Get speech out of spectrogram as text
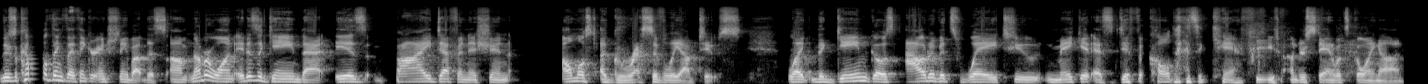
there's a couple things I think are interesting about this. Um, number one, it is a game that is by definition almost aggressively obtuse. like the game goes out of its way to make it as difficult as it can for you to understand what's going on.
